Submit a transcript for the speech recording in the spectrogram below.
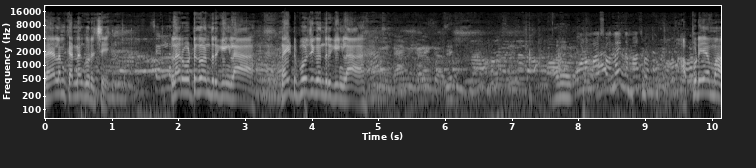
சேலம் கண்ணங்குறிச்சி. எல்லாரும் ஒட்டுக்க வந்திருக்கீங்களா? நைட்டு பூஜைக்கு வந்திருக்கீங்களா? அப்படியாம்மா.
